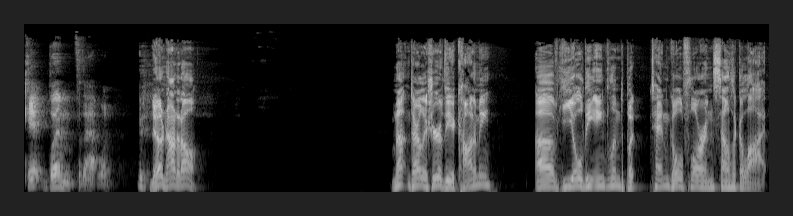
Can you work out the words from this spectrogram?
Can't blame him for that one. No, not at all. I'm not entirely sure of the economy of ye olde England, but 10 gold florins sounds like a lot.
